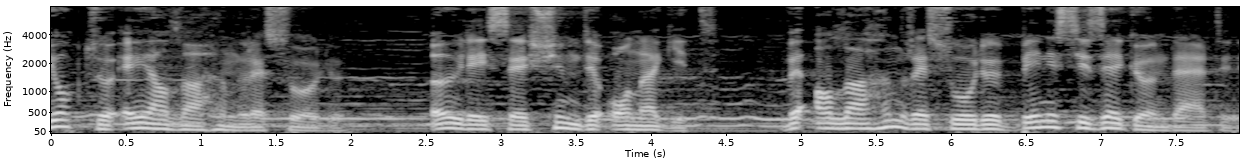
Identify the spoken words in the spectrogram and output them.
yoktu ey Allah'ın Resulü. Öyleyse şimdi ona git ve Allah'ın Resulü beni size gönderdi.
